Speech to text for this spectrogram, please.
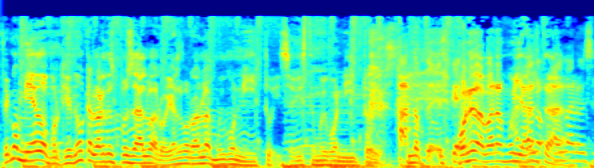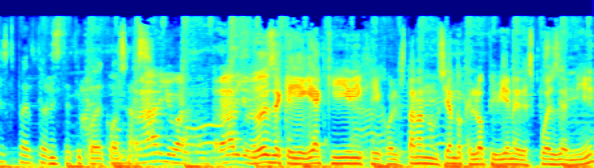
Tengo miedo porque tengo que hablar después de Álvaro y Álvaro habla muy bonito y se viste muy bonito. y- No, pero es que Pone la vara muy Álvaro- alta. Álvaro es experto en este tipo de cosas. contrario, al contrario. Yo desde que llegué aquí dije, hijo, le están anunciando que Lopi viene después de mí.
